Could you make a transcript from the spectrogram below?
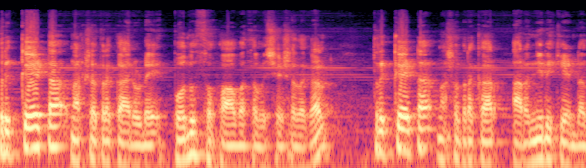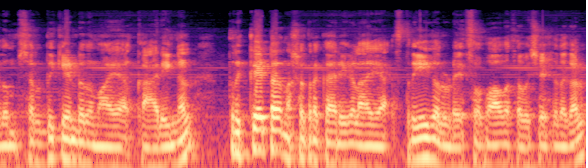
തൃക്കേട്ട നക്ഷത്രക്കാരുടെ പൊതു സ്വഭാവ സവിശേഷതകൾ തൃക്കേട്ട നക്ഷത്രക്കാർ അറിഞ്ഞിരിക്കേണ്ടതും ശ്രദ്ധിക്കേണ്ടതുമായ കാര്യങ്ങൾ തൃക്കേട്ട നക്ഷത്രക്കാരികളായ സ്ത്രീകളുടെ സ്വഭാവ സവിശേഷതകൾ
